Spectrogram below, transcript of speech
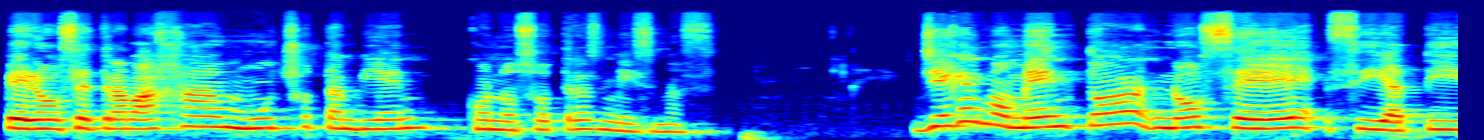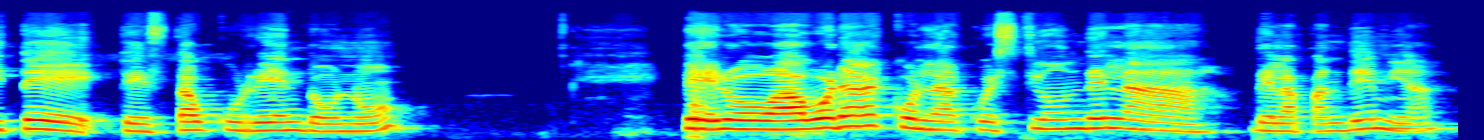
pero se trabaja mucho también con nosotras mismas. Llega el momento, no sé si a ti te, te está ocurriendo o no, pero ahora con la cuestión de la, de la pandemia,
